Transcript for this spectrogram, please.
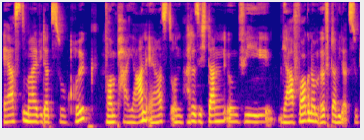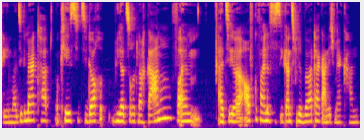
erste Mal wieder zurück, vor ein paar Jahren erst und hatte sich dann irgendwie, ja, vorgenommen, öfter wieder zu gehen, weil sie gemerkt hat, okay, es zieht sie doch wieder zurück nach Ghana, vor allem als ihr aufgefallen ist, dass sie ganz viele Wörter gar nicht mehr kann.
